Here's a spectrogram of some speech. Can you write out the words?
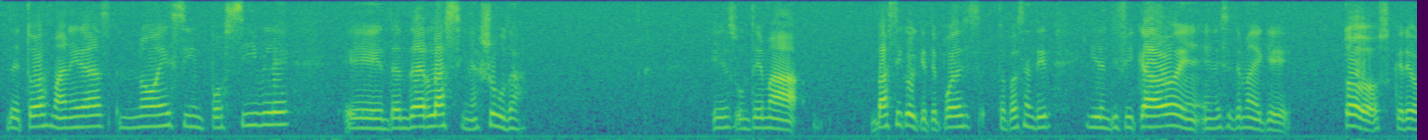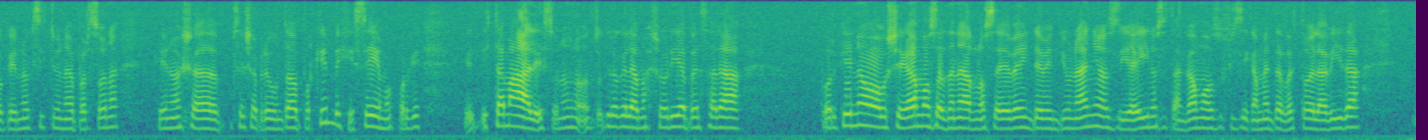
de todas maneras no es imposible eh, entenderla sin ayuda. Es un tema básico y que te puedes, te puedes sentir identificado en, ese tema de que todos, creo que no existe una persona que no haya, se haya preguntado por qué envejecemos, por qué está mal eso. ¿no? Creo que la mayoría pensará, ¿por qué no llegamos a tener, no sé, 20, 21 años y ahí nos estancamos físicamente el resto de la vida?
